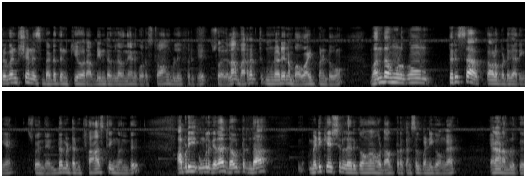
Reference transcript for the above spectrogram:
prevention is better than cure அப்படின்றதுல வந்து எனக்கு ஒரு ஸ்ட்ராங் பிலீஃப் இருக்குது ஸோ இதெல்லாம் வர்றதுக்கு முன்னாடியே நம்ம அவாய்ட் பண்ணிடுவோம். வந்தவங்களுக்கும் பெருசாக கவலைப்பட்டுக்காதீங்க. ஸோ இந்த இன்டர்மீடியன்ட் ஃபாஸ்டிங் வந்து அப்படி உங்களுக்கு ஏதாவது டவுட் இருந்தால் மெடிக்கேஷனில் இருக்கவங்க அவங்க டாக்டரை கன்சல்ட் பண்ணிக்கோங்க. ஏன்னா நம்மளுக்கு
